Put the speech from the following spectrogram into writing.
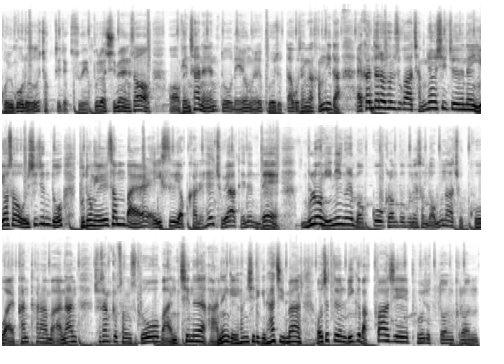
골고루 적재적소에 뿌려주면서 어, 괜찮은 또 내용을 보여줬다고 생각합니다. 알칸타라 선수가 작년 시즌에 이어서 올 시즌도 부동의 1선발 에이스 역할을 해줘야 되는데 물론 이닝을 먹고 그런 부분에서 너무나 좋고 알칸타라만한 최상급 선수도 많지는 않은 게 현실이긴 하지만 어쨌든 리그 막바지에 보여줬던 그런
